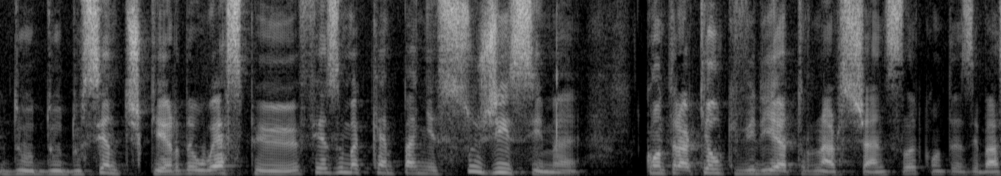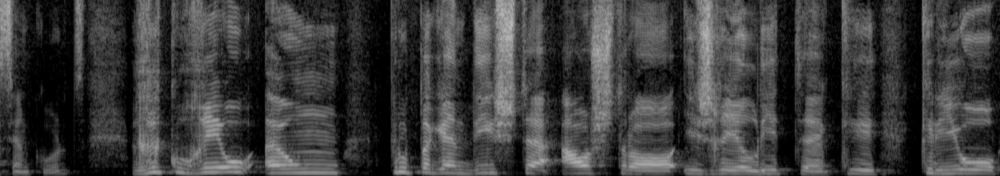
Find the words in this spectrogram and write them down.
do, do, do centro-esquerda, o SPÖ, fez uma campanha sujíssima contra aquele que viria a tornar-se chanceler, contra Sebastian Kurz, recorreu a um propagandista austro-israelita que criou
